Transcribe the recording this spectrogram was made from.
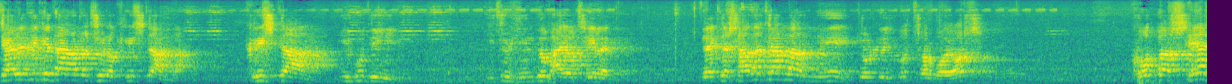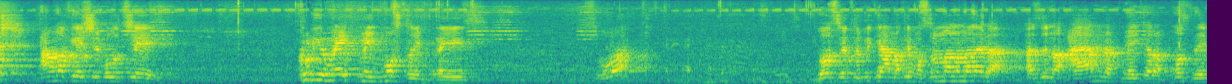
চারিদিকে দাঁড়ানো ছিল খ্রিস্টানরা। খ্রিস্টান, ইহুদি, কিছু হিন্দু ভাইও ছিলেন। একটা সাদা মেয়ে, চল্লিশ বছর বয়স, খোদবা শেষ, আমাকে এসে বলছে, could? বলছে, তুমি কি আমাকে মুসলমান বানাইবা? আর জন্য I am not maker of Muslim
